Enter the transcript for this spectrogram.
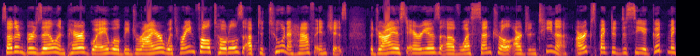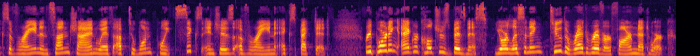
Southern Brazil and Paraguay will be drier with rainfall totals up to two and a half inches. The driest areas of west central Argentina are expected to see a good mix of rain and sunshine with up to 1.6 inches of rain expected. Reporting agriculture's business, you're listening to the Red River Farm Network.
